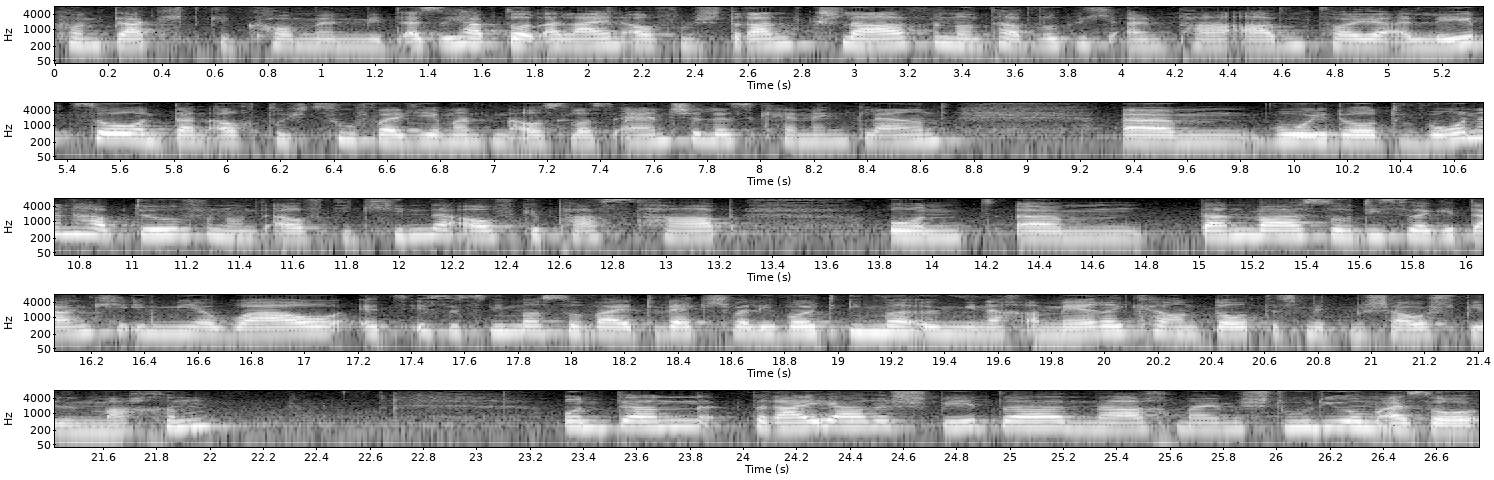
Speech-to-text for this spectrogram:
Kontakt gekommen mit, also ich habe dort allein auf dem Strand geschlafen und habe wirklich ein paar Abenteuer erlebt so und dann auch durch Zufall jemanden aus Los Angeles kennengelernt, ähm, wo ich dort wohnen habe dürfen und auf die Kinder aufgepasst habe. Und ähm, dann war so dieser Gedanke in mir, wow, jetzt ist es nicht mehr so weit weg, weil ich wollte immer irgendwie nach Amerika und dort das mit dem Schauspielen machen. Und dann drei Jahre später nach meinem Studium, also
